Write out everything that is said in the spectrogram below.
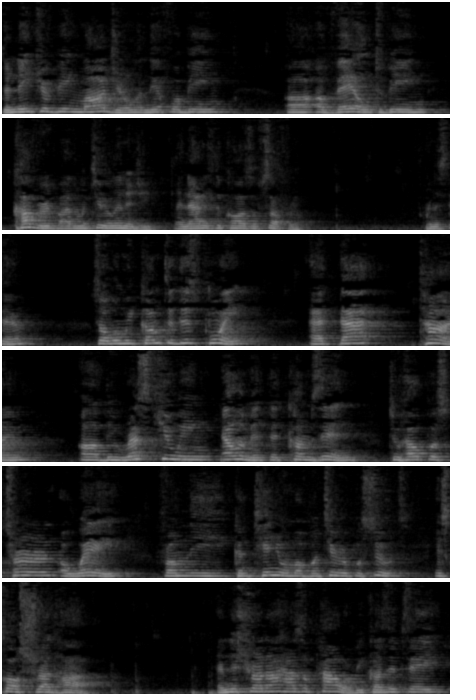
the nature of being marginal and therefore being uh, availed to being covered by the material energy. And that is the cause of suffering. Understand? So when we come to this point, at that time, uh, the rescuing element that comes in to help us turn away from the continuum of material pursuits is called Shraddha. And this Shraddha has a power because it's a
